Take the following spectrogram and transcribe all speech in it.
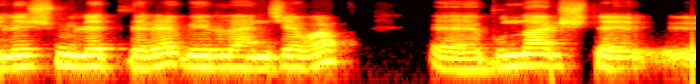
Birleşmiş Milletler'e verilen cevap e, bunlar işte e,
